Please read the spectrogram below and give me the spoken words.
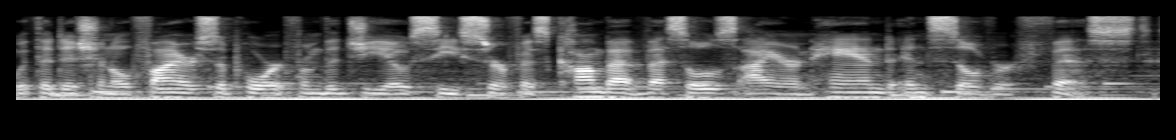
with additional fire support from the GOC surface combat vessels Iron Hand and Silver Fist.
